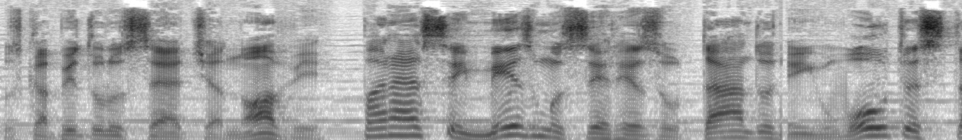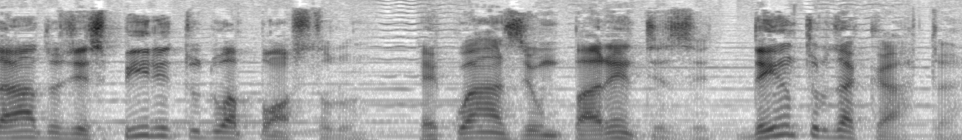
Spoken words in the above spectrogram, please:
Os capítulos 7 a 9 parecem mesmo ser resultado em outro estado de espírito do apóstolo. É quase um parêntese dentro da carta.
